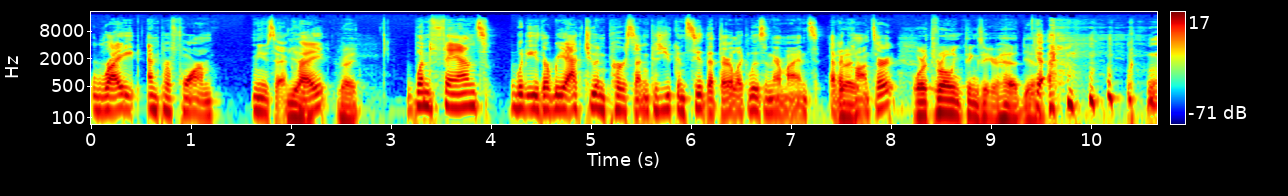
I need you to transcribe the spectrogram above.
write and perform music, yeah right? right When fans would either react to you in person because you can see that they're like losing their minds at a concert, or throwing things at your head yeah, Yeah.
